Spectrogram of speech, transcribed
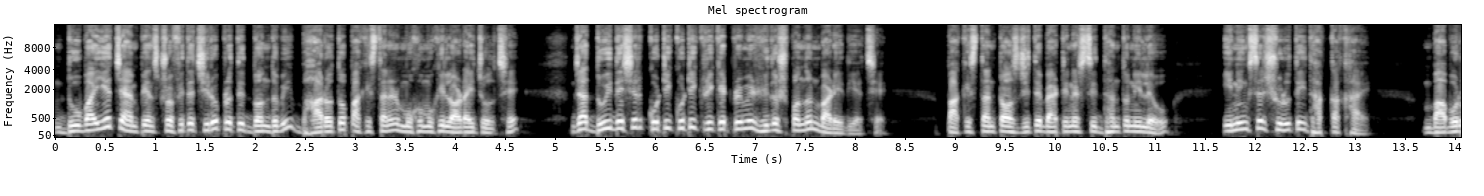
দুবাইয়ে চ্যাম্পিয়ন্স ট্রফিতে চিরপ্রতিদ্বন্দ্বী ভারত ও পাকিস্তানের মুখোমুখি লড়াই চলছে, যা দুই দেশের কোটি কোটি ক্রিকেটপ্রেমীর হৃদস্পন্দন বাড়িয়ে দিয়েছে। পাকিস্তান টস জিতে ব্যাটিংয়ের সিদ্ধান্ত নিলেও ইনিংসের শুরুতেই ধাক্কা খায়। বাবর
